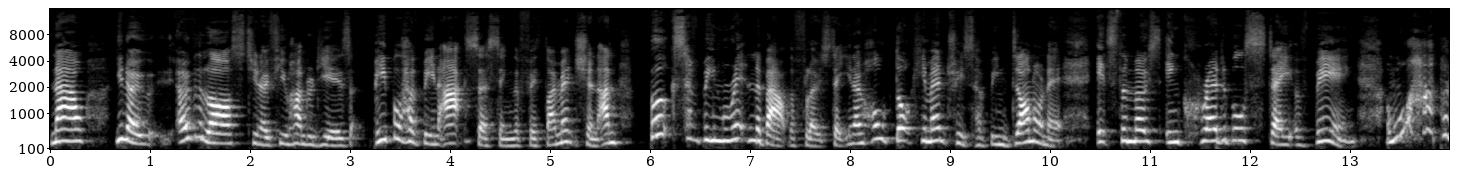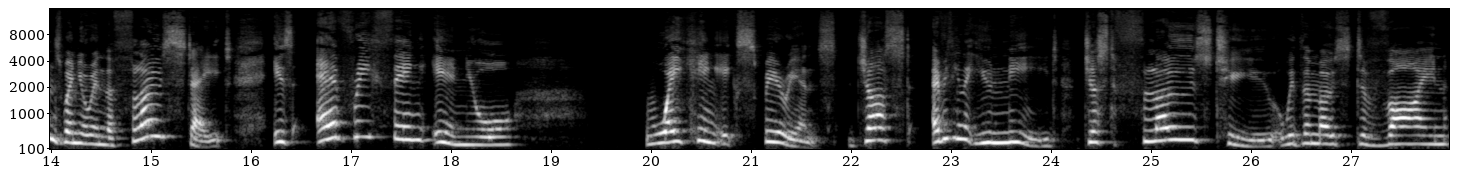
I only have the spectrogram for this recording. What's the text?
Now, you know, over the last, you know, few hundred years, people have been accessing the fifth dimension and books have been written about the flow state. You know, whole documentaries have been done on it. It's the most incredible state of being. And what happens when you're in the flow state is everything in your waking experience just everything that you need just flows to you with the most divine,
